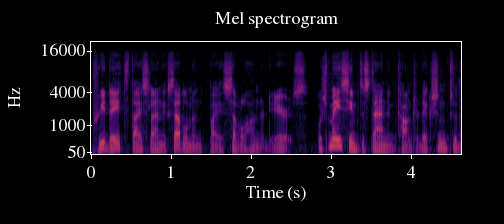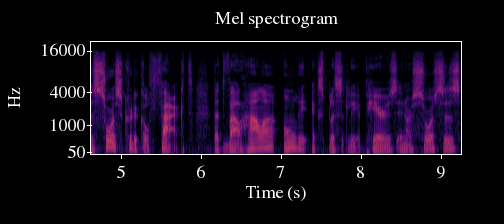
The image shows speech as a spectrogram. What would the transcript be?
predates the Icelandic settlement by several hundred years, which may seem to stand in contradiction to the source critical fact that Valhalla only explicitly appears in our sources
